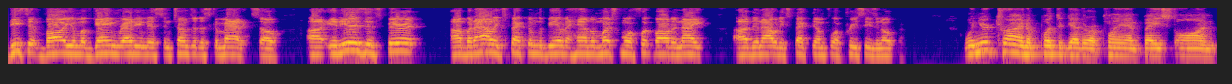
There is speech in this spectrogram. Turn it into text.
decent volume of game readiness in terms of the schematic. So uh, it is in spirit, uh, but I'll expect them to be able to handle much more football tonight uh, than I would expect them for a preseason opener. When you're trying to put together a plan based on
